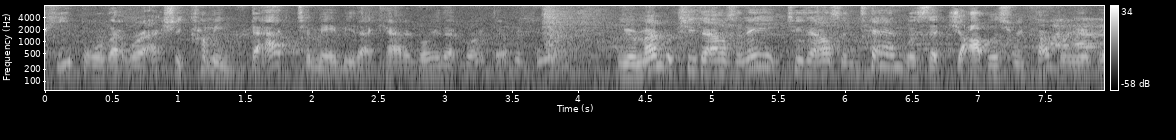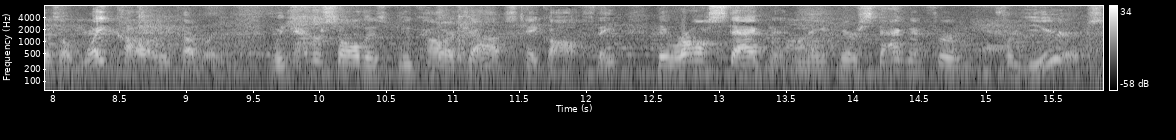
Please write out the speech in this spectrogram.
people that were actually coming back to maybe that category that weren't there before. You remember 2008, 2010 was the jobless recovery. It was a white collar recovery. We never saw those blue collar jobs take off. They they were all stagnant, and they, they were stagnant for, for years.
